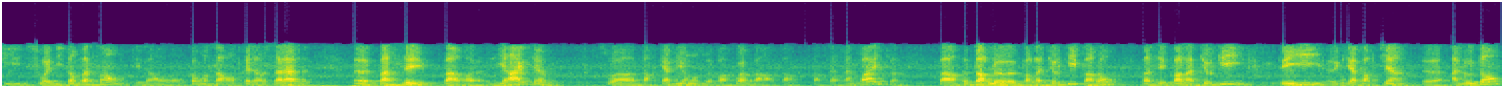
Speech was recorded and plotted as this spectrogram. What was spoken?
qui, soit dit en passant, et là on commence à rentrer dans le salade, passait par l'Irak, soit par camion, soit parfois par, par, par certains pipes, par, par la Turquie, pardon, passer par la Turquie, pays euh, qui appartient euh, à l'OTAN.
